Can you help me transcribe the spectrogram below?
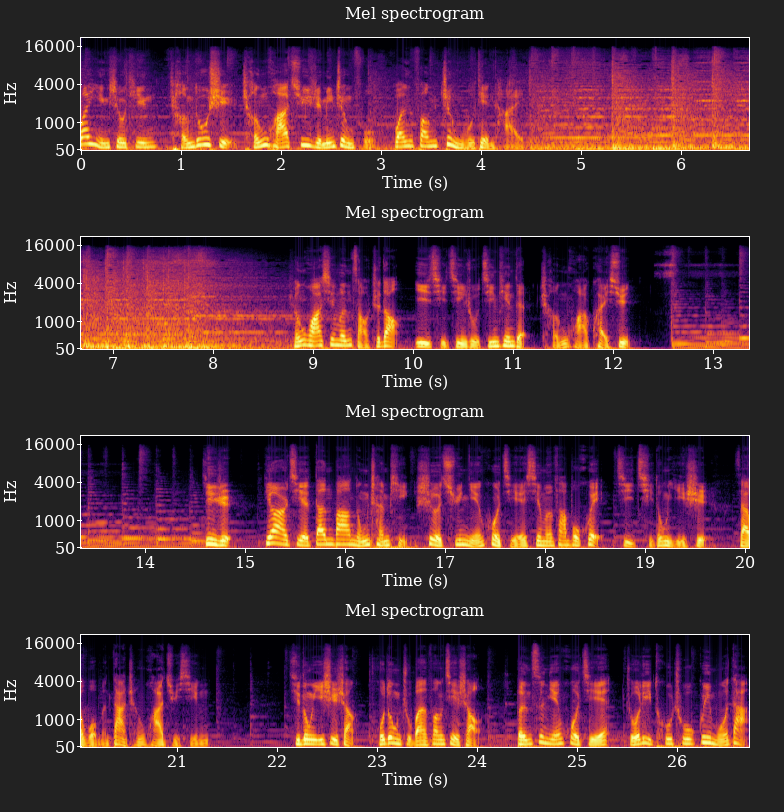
欢迎收听成都市成华区人民政府官方政务电台《成华新闻早知道》，一起进入今天的成华快讯。近日，第二届丹巴农产品社区年货节新闻发布会暨启动仪式在我们大成华举行。启动仪式上，活动主办方介绍，本次年货节着力突出规模大、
